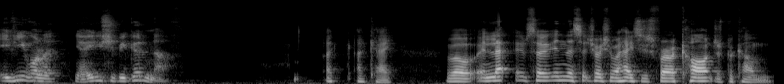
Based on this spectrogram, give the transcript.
If you want to, you know, you should be good enough. Okay. Well, in le- so in the situation where Jesus Ferreira can't just become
